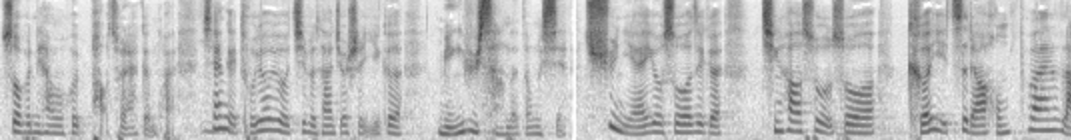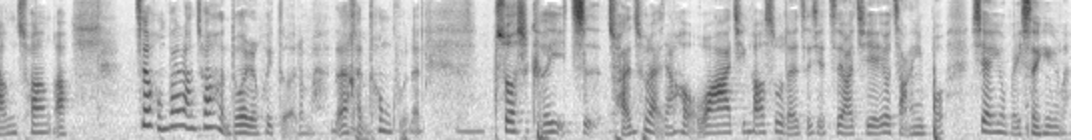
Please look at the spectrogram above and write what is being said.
说不定他们会跑出来更快。现在给屠呦呦基本上就是一个名誉上的东西。去年又说这个青蒿素说可以治疗红斑狼疮啊，这红斑狼疮很多人会得的嘛，那很痛苦的，说是可以治，传出来，然后哇，青蒿素的这些制药企业又涨一波，现在又没声音了。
